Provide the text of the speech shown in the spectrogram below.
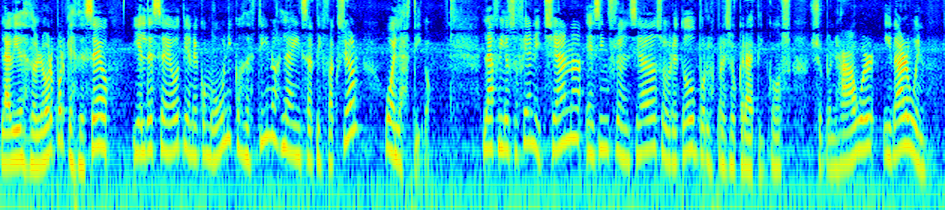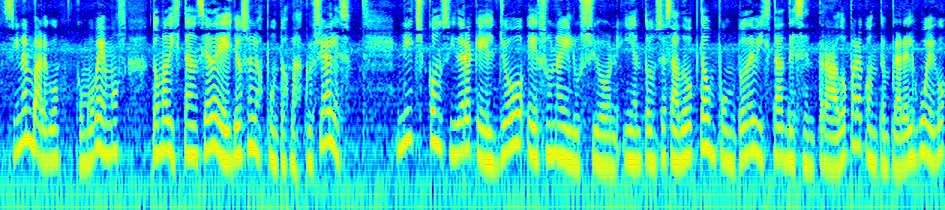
La vida es dolor porque es deseo, y el deseo tiene como únicos destinos la insatisfacción o el hastío. La filosofía nietzscheana es influenciada sobre todo por los presocráticos, Schopenhauer y Darwin. Sin embargo, como vemos, toma distancia de ellos en los puntos más cruciales. Nietzsche considera que el yo es una ilusión y entonces adopta un punto de vista descentrado para contemplar el juego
